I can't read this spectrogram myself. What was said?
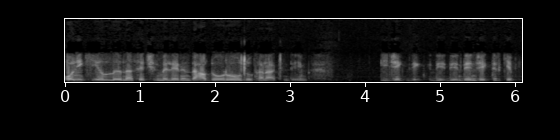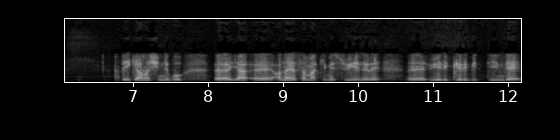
12 yıllığına seçilmelerin daha doğru olduğu kanaatindeyim. Diyecek, denecektir ki Peki ama şimdi bu e, ya, e, Anayasa Mahkemesi üyeleri e, üyelikleri bittiğinde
